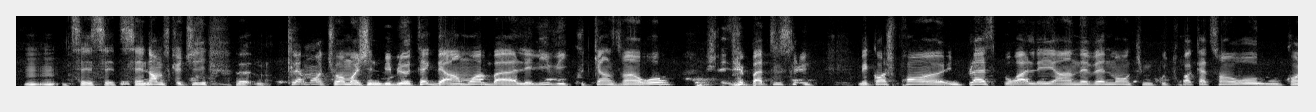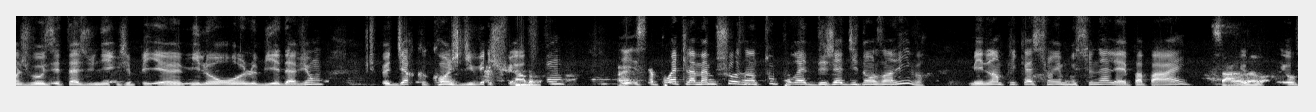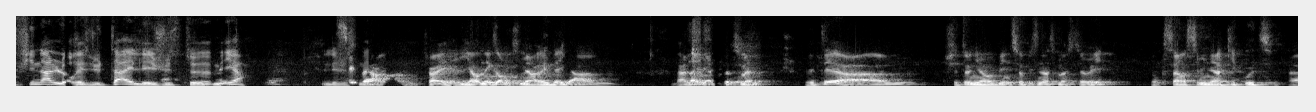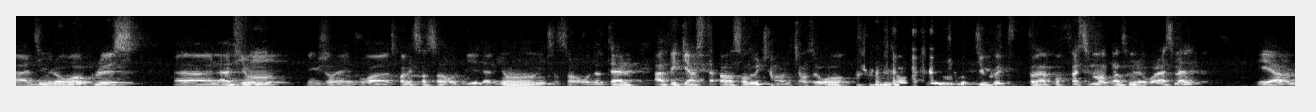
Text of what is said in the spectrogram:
Mm, mm. C'est énorme ce que tu dis. Euh, clairement, tu vois, moi j'ai une bibliothèque derrière moi, bah, les livres ils coûtent 15-20 euros. Je les ai pas tous lus. Mais quand je prends euh, une place pour aller à un événement qui me coûte 300-400 euros ou quand je vais aux États-Unis et que j'ai payé 1000 euh, euros le billet d'avion, je peux te dire que quand je vais, je suis à fond. Et ça pourrait être la même chose. Hein. Tout pourrait être déjà dit dans un livre, mais l'implication émotionnelle n'est pas pareille. Ça a rien et, à voir. et au final, le résultat, il est juste meilleur. Il est juste meilleur. Tu vois, il y a un exemple qui m'est arrivé il y a, bah là, il y a deux semaines. J'étais chez Tony Robbins au Business Mastery. Donc, c'est un séminaire qui coûte euh, 10 000 euros plus euh, l'avion. Donc, j'en avais pour 3500 euh, euros de billet d'avion, 1500 euros d'hôtel. À Vegas, t'as pas un sandwich à moins de 15 euros. du coup, tu en as pour facilement 15 000 euros la semaine. Et, euh,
